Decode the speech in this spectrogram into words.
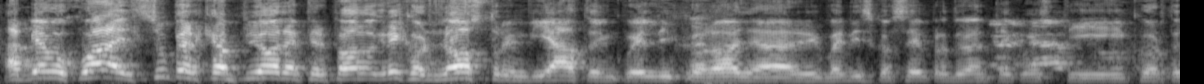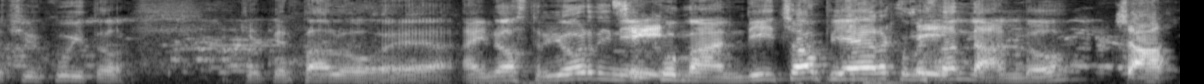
abbiamo qua il super campione per Paolo Greco, il nostro inviato in quelli di Colonia, ribadisco sempre durante questi cortocircuito che Pierpaolo è ai nostri ordini Sì. e comandi. Ciao Pier, come Sì. sta andando? Ciao,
